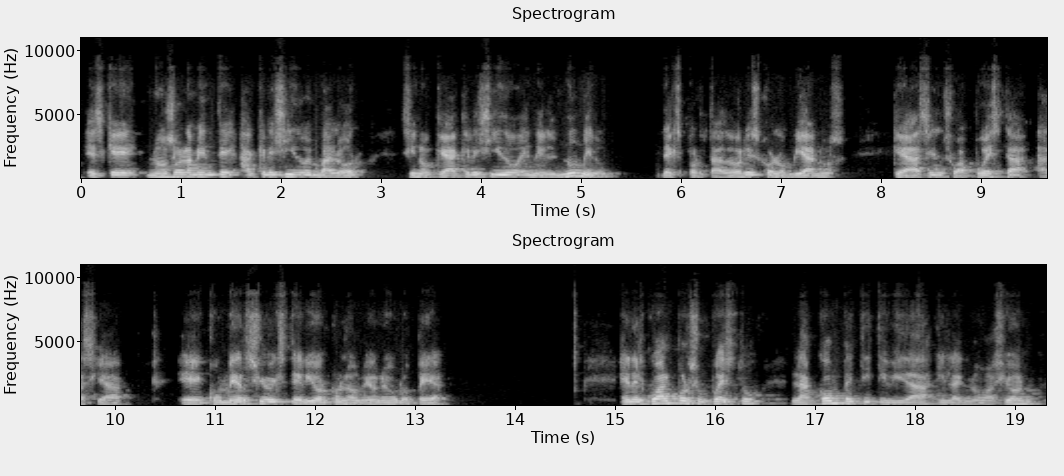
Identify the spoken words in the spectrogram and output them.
es que no solamente ha crecido en valor, sino que ha crecido en el número de exportadores colombianos que hacen su apuesta hacia eh, comercio exterior con la Unión Europea, en el cual, por supuesto, la competitividad y la innovación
